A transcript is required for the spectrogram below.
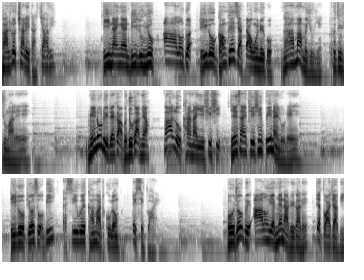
ငါလွတ်ချလိုက်တာကြားပြီ ဒီနိုင်ငံဒီလူမျိုးအားလုံးအတွက်ဒီလိုခေါင်းခဲစရာတာဝန်တွေကိုငါမှမယူရင်ဘယ်သူယူမှာလဲမင်းတို့တွေတဲကဘယ်သူကများငါလိုခံနိုင်ရရှိရှိရင်ဆိုင်ဖြည့်ရှင်းပေးနိုင်လို့လေဒီလိုပြောဆိုအပြီးအစည်းအဝေးခန်းမတစ်ခုလုံးတိတ်ဆိတ်သွားတယ်ဗိုလ်ချုပ်တွေအားလုံးရဲ့မျက်နှာတွေကလည်းပြတ်သွားကြပြီ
